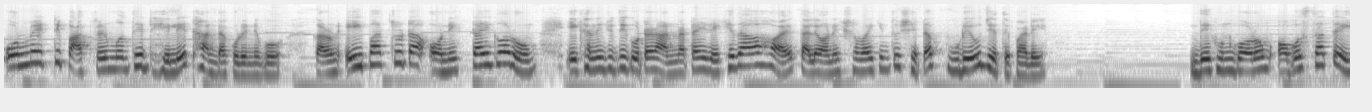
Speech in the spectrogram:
অন্য একটি পাত্রের মধ্যে ঢেলে ঠান্ডা করে নেব। কারণ এই পাত্রটা অনেকটাই গরম, এখানে যদি গোটা রান্নাটাই রেখে দেওয়া হয়, তাহলে অনেক সময় কিন্তু সেটা পুড়েও যেতে পারে। দেখুন, গরম অবস্থাতেই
